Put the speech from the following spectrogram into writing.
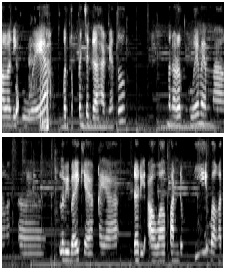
kalau di gue ya bentuk pencegahannya tuh menurut gue memang eh, lebih baik ya kayak dari awal pandemi banget.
